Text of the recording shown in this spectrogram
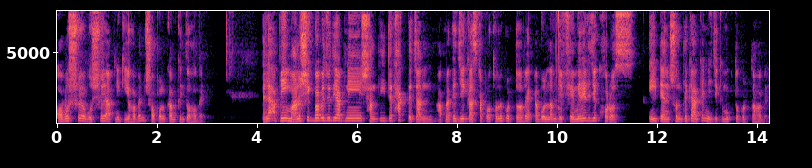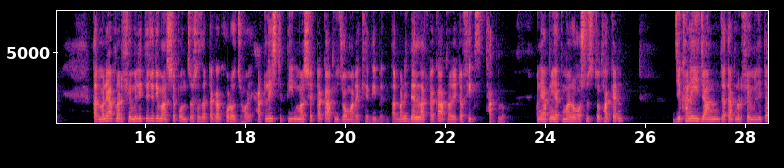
অবশ্যই অবশ্যই আপনি কি হবেন? সফলকাম কিন্তু হবে। তাহলে আপনি মানসিকভাবে যদি আপনি শান্তিতে থাকতে চান, আপনাকে যে কাজটা প্রথমে করতে হবে, একটা বললাম যে ফ্যামিলির যে খরচ, এই টেনশন থেকে আগে নিজেকে মুক্ত করতে হবে। তার মানে আপনার ফ্যামিলিতে যদি মাসে পঞ্চাশ হাজার টাকা খরচ হয় অ্যাটলিস্ট তিন মাসের টাকা আপনি জমা রেখে দিবেন। তার মানে দেড় লাখ টাকা আপনার এটা ফিক্স থাকল। মানে আপনি এক মাস অসুস্থ থাকেন, যেখানেই যান যাতে আপনার ফ্যামিলিটা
